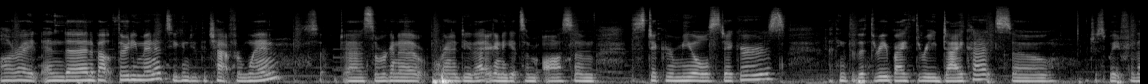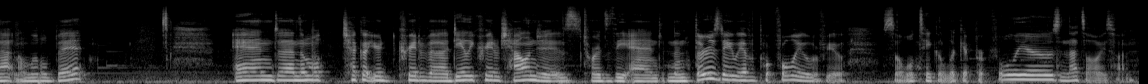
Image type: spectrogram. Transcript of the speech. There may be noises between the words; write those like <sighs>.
All right, and uh, in about 30 minutes, you can do the chat for win. So, uh, so we're gonna we're gonna do that. You're gonna get some awesome sticker mule stickers. I think they're the three by three die cuts. So just wait for that in a little bit. And, uh, and then we'll check out your creative uh, daily creative challenges towards the end. And then Thursday we have a portfolio review. So we'll take a look at portfolios, and that's always fun.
